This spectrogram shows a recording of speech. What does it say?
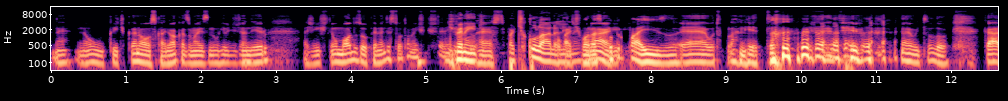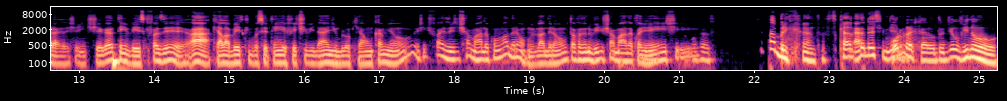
né? Não criticando aos cariocas, mas no Rio de Janeiro a gente tem um modus operandi totalmente diferente, Diferente. do resto. Particular ali, né? particular. Parece Claro, outro país, né? É outro planeta. é muito louco. Cara, a gente chega, tem vez que fazer. Ah, aquela vez que você tem efetividade em bloquear um caminhão, a gente faz vídeo chamada com o ladrão. O ladrão tá fazendo vídeo chamada com a gente. e-. tá brincando. Os caras É? estão nesse nível. Porra, cara, outro dia eu vi no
